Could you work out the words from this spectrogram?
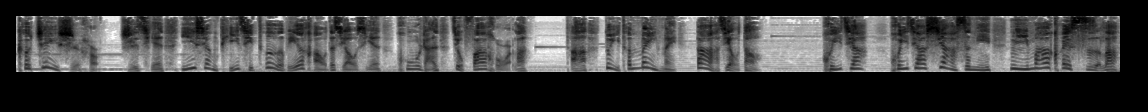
可这时候，之前一向脾气特别好的小贤忽然就发火了，他对他妹妹大叫道：“回家，回家，吓死你！你妈快死了！”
